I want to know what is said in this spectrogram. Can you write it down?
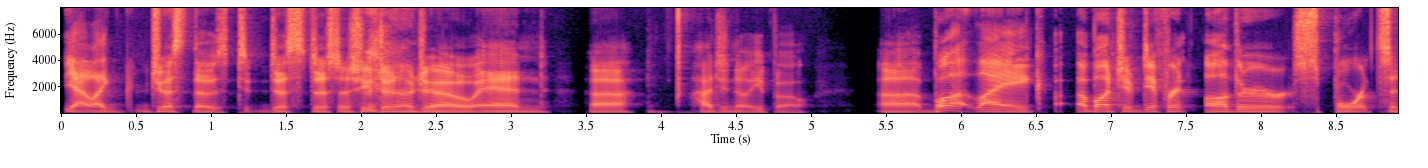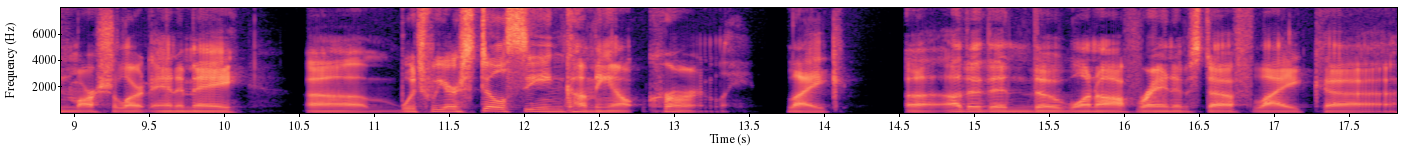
Yeah, like just those two, just just Ashita no Joe and uh, Hajime no Ippo. Uh, but like a bunch of different other sports and martial art anime, um, which we are still seeing coming out currently. Like uh, other than the one-off random stuff, like uh,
